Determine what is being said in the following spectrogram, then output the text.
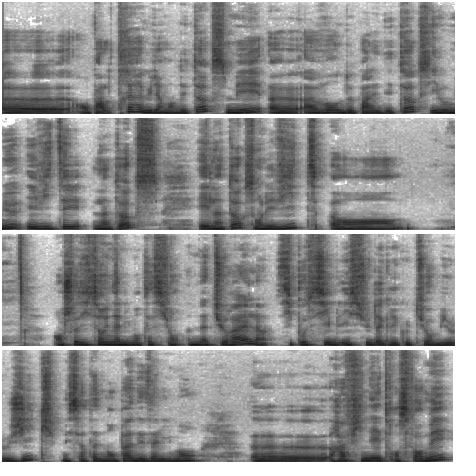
Euh, on parle très régulièrement de détox, mais euh, avant de parler de détox, il vaut mieux éviter l'intox. Et l'intox, on l'évite en, en choisissant une alimentation naturelle, si possible issue de l'agriculture biologique, mais certainement pas des aliments euh, raffinés et transformés.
